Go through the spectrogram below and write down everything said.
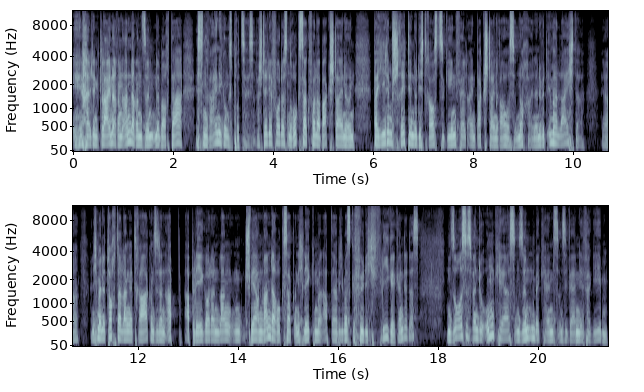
halt in kleineren anderen Sünden, aber auch da ist ein Reinigungsprozess. Aber stell dir vor, du hast einen Rucksack voller Backsteine und bei jedem Schritt, den du dich traust zu gehen, fällt ein Backstein raus und noch einer. Der wird immer leichter. Ja? Wenn ich meine Tochter lange trage und sie dann ab, ablege oder einen, langen, einen schweren Wanderrucksack und ich lege ihn mal ab, dann habe ich immer das Gefühl, ich fliege. Kennt ihr das? Und so ist es, wenn du umkehrst und Sünden bekennst und sie werden dir vergeben.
